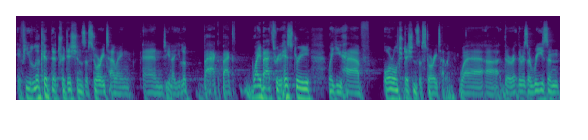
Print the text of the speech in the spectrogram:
if you look at the traditions of storytelling and you know you look back back way back through history where you have oral traditions of storytelling, where uh, there, there is a reason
